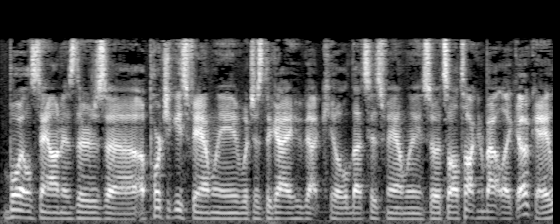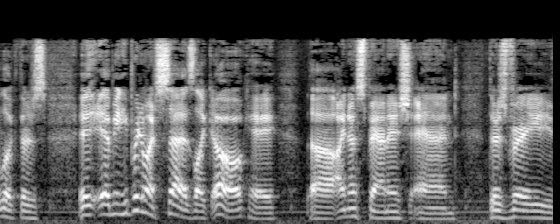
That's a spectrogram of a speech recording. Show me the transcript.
boils down is there's a, a Portuguese family, which is the guy who got killed. That's his family. So it's all talking about like, okay, look, there's. I mean, he pretty much says like, oh, okay, uh, I know Spanish, and there's very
